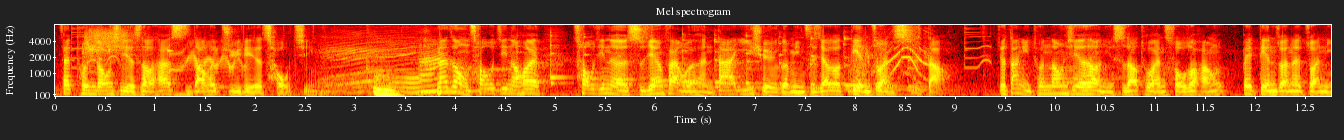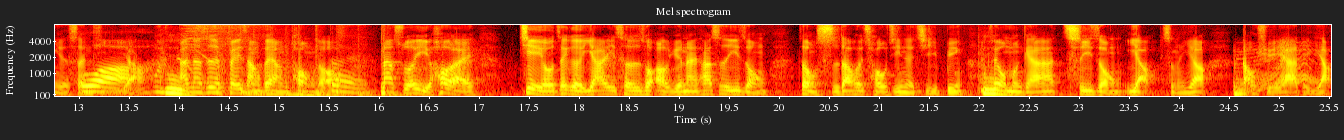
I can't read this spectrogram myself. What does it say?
在吞东西的时候，他的食道会剧烈的抽筋。嗯。那这种抽筋呢，会抽筋的时间范围很大，医学有个名词叫做电钻食道。就当你吞东西的时候，你食道突然收缩，好像被电钻在钻你的身体一样，啊，那是非常非常痛的哦。那所以后来借由这个压力测试说，哦，原来它是一种这种食道会抽筋的疾病，所以我们给他吃一种药，什么药？高血压的药。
